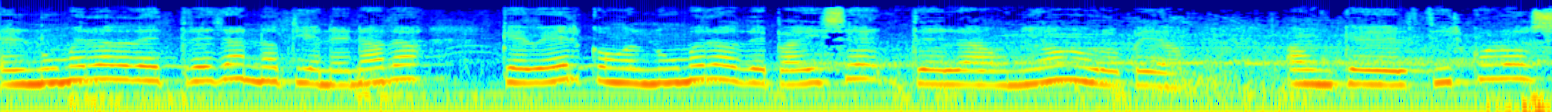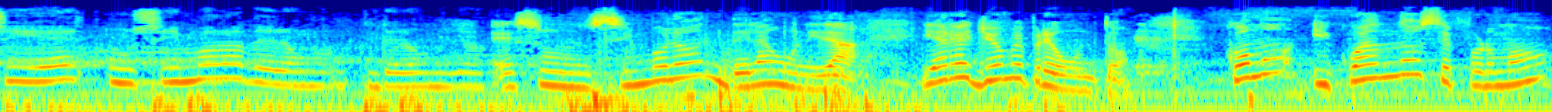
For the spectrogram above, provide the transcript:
el número de estrellas no tiene nada que ver con el número de países de la Unión Europea, aunque el círculo sí es un símbolo de la, de la unidad. Es un símbolo de la unidad. Y ahora yo me pregunto, ¿cómo y cuándo se formó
